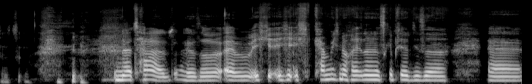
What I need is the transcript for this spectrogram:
In der Tat. Also ähm, ich, ich, ich kann mich noch erinnern, es gibt ja diese äh,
